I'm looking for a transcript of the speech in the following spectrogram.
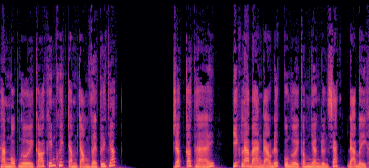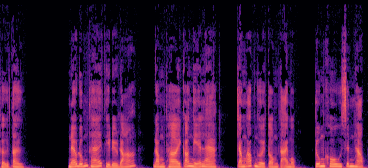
thành một người có khiếm khuyết trầm trọng về tư chất? Rất có thể chiếc la bàn đạo đức của người công nhân đường sắt đã bị khử từ. Nếu đúng thế thì điều đó đồng thời có nghĩa là trong óc người tồn tại một trung khu sinh học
